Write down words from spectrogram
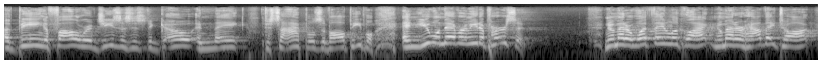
of being a follower of Jesus is to go and make disciples of all people. And you will never meet a person. No matter what they look like, no matter how they talk,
